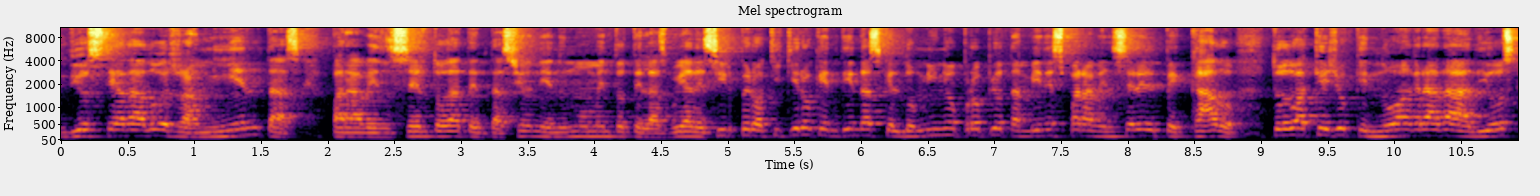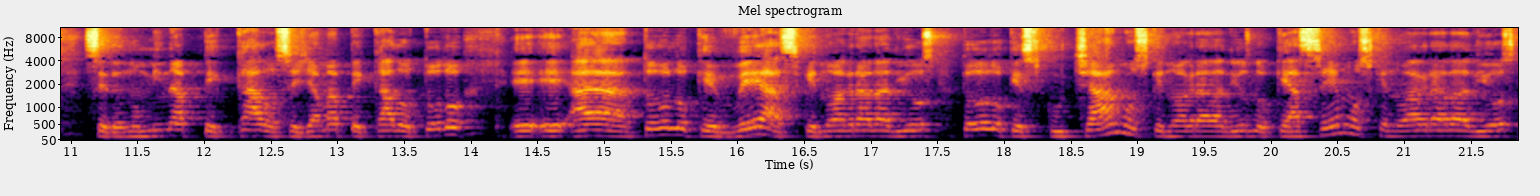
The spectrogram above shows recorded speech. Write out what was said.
Dios te ha dado herramientas para vencer toda tentación y en un momento te las voy a decir, pero aquí quiero que entiendas que el dominio propio también es para vencer el pecado. Todo aquello que no agrada a Dios se denomina pecado, se llama pecado. Todo eh, eh, todo lo que veas que no agrada a Dios, todo lo que escuchamos que no agrada a Dios, lo que hacemos que no agrada a Dios,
